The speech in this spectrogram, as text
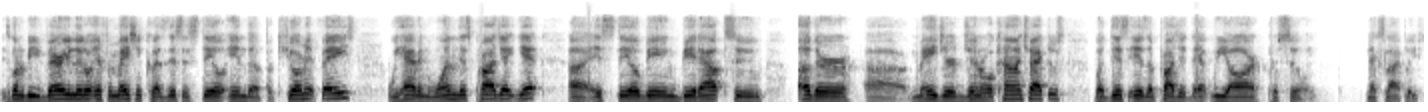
It's going to be very little information because this is still in the procurement phase. We haven't won this project yet. It's still being bid out to other uh, major general contractors, but this is a project that we are pursuing. Next slide, please.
